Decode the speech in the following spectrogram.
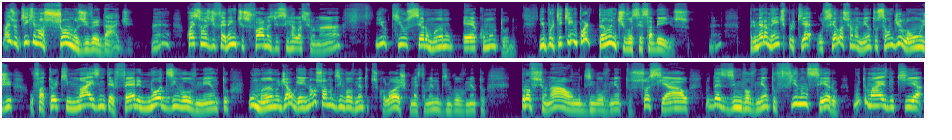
Mas o que, que nós somos de verdade? Né? Quais são as diferentes formas de se relacionar e o que o ser humano é como um todo. E por que, que é importante você saber isso? Né? Primeiramente, porque os relacionamentos são de longe o fator que mais interfere no desenvolvimento humano de alguém, não só no desenvolvimento psicológico, mas também no desenvolvimento profissional, no desenvolvimento social, no desenvolvimento financeiro, muito mais do que a,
